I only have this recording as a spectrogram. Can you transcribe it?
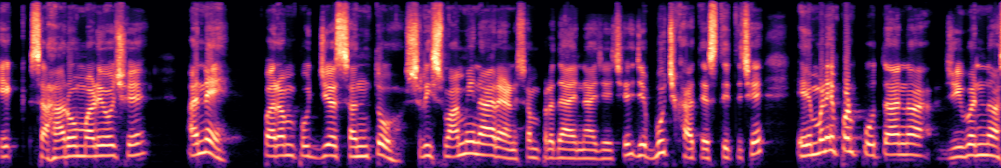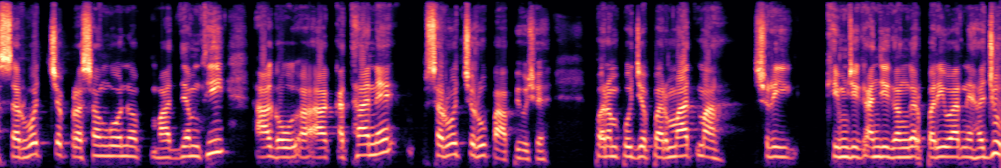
એક સહારો મળ્યો છે અને પરમ પૂજ્ય સંતો શ્રી સ્વામિનારાયણ સંપ્રદાયના જે છે, જે ભુજ ખાતે સ્થિત છે, એમણે પણ પોતાના જીવનના સર્વોચ્ચ પ્રસંગોના માધ્યમથી આ ગૌ, આ કથાને સર્વોચ્ચ રૂપ આપ્યું છે. પરમ પૂજ્ય પરમાત્મા શ્રી ખીમજી કાનજી ગંગર પરિવારને હજુ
